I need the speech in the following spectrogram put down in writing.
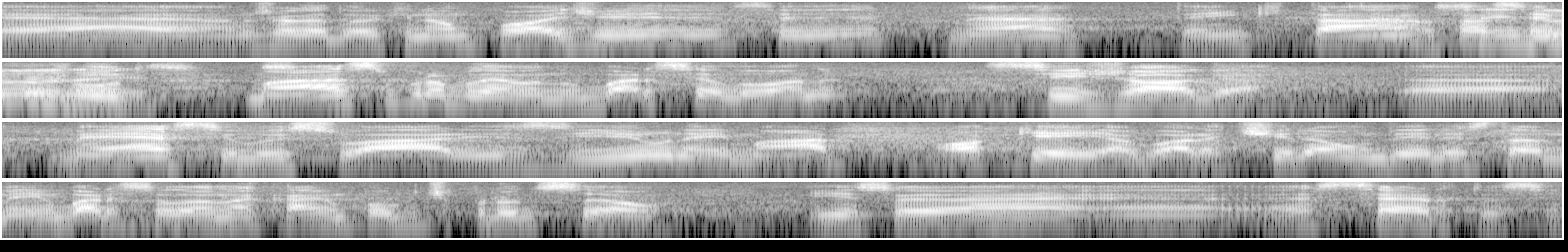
É um jogador que não pode ser, né? Tem que estar Não, sem sempre dúvida, junto. isso. Mas o problema, no Barcelona, se joga ah, Messi, Luiz Soares e o Neymar, ok. Agora, tira um deles também, o Barcelona cai um pouco de produção. Isso é, é- é certo, assim.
